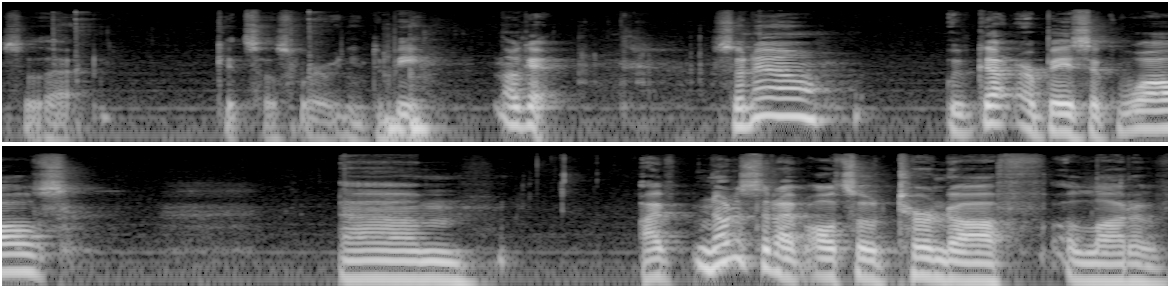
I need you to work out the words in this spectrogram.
So that gets us where we need to be. Okay, so now we've got our basic walls. Um, I've noticed that I've also turned off a lot of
